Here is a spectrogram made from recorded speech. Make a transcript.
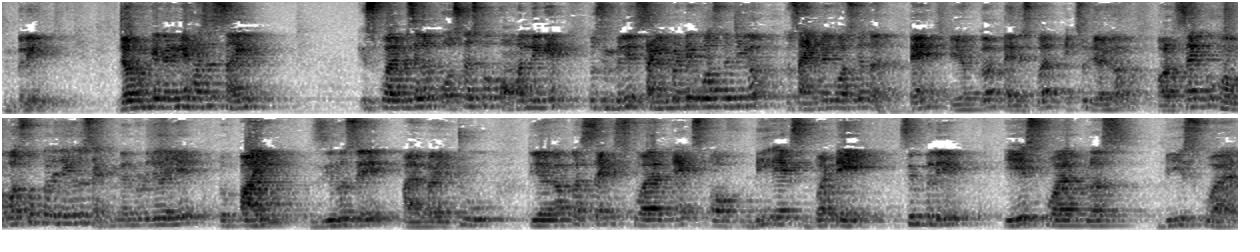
सिंपली जब हम क्या करेंगे, यहाँ से साइन स्क्वायर में से अगर कॉस का इसको कॉमन लेंगे तो सिंपली साइन बटे कॉस बचेगा। तो साइन बाय कॉस क्या था टेन ये आपका टेन स्क्वायर एक्स हो जाएगा। और सेक को कॉस को ऊपर ले जाएगा तो सेक में कन्वर्ट हो जाएगा ये। तो पाई ज़ीरो से पाई बाय टू तो ये आपका sec square x of d x बटे simply a square plus b square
